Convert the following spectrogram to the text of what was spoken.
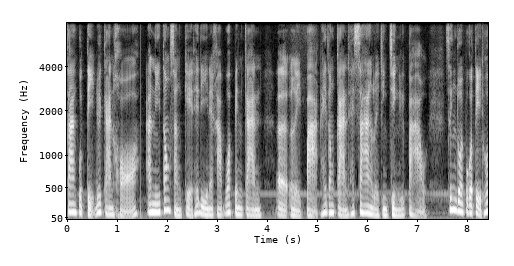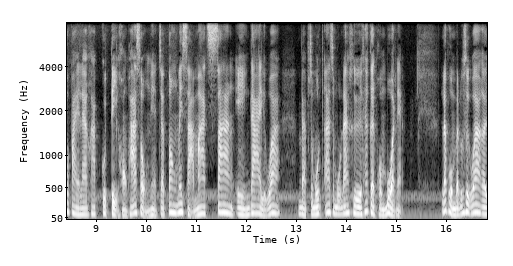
สร้างกุฏิด้วยการขอ อันนี้ต้องสังเกตให้ดีนะครับ ว่าเป็นการเอ่เอ่ยปากให้ต้องการให้สร้างเลยจริง ๆ หรือเปล่า ซึ่งโดยปกติทั่วไปแล้วครับ กุฏิของพระสงฆ์เนี่ยจะต้องไม่สามารถสร้างเองได้หรือว่าแบบสมมติอ่าสมมตินะคือ ถ้าเกิดผมบวชเนี่ยแล้วผมแบบรู้สึกว่าเออ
